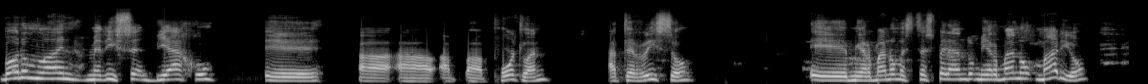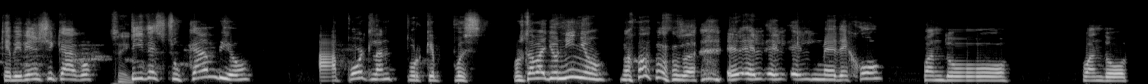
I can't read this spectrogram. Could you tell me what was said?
bottom line, me dice, viajo eh, a, a- a- a Portland, aterrizo, eh, mi hermano me está esperando, mi hermano Mario, que vivía en Chicago, Sí. pide su cambio a Portland porque pues, pues estaba yo niño, ¿no? O sea, él, él- él- él me dejó cuando, cuando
